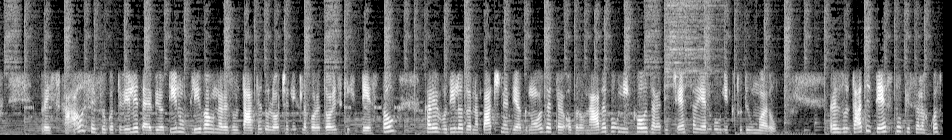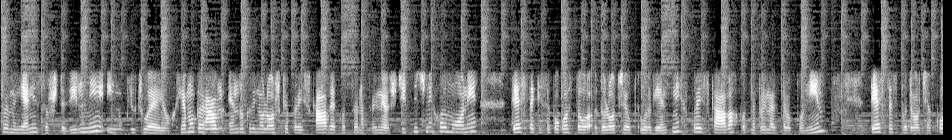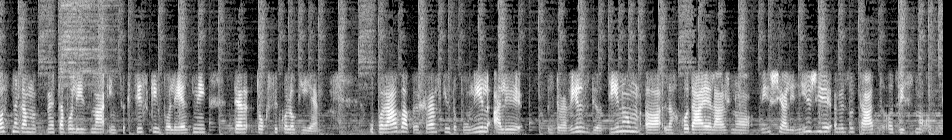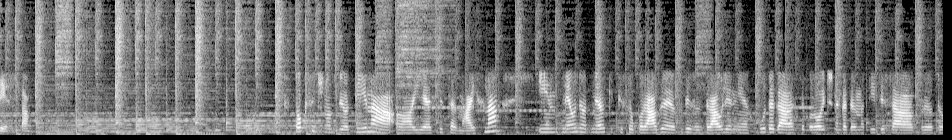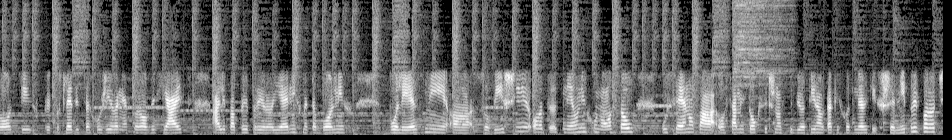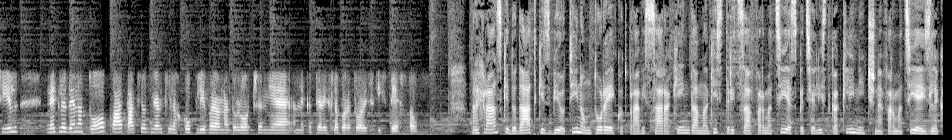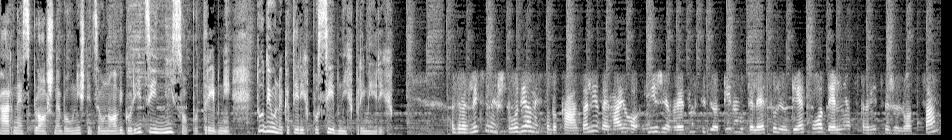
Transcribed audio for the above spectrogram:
preiskav. Se so ugotovili, da je biotin vplival na rezultate določenih laboratorijskih testov, kar je vodilo do napačne diagnoze ter obravnave bolnikov, zaradi česar je en bolnik tudi umrl. Rezultati testov, ki so lahko spremenjeni, so številni in vključujejo hemogram, endokrinološke preiskave, kot so naprimer ščitnični hormoni, teste, ki se pogosto določajo v urgentnih preiskavah, kot naprimer troponin, teste z področja kostnega metabolizma, infekcijskih bolezni ter toksikologije. Uporaba prehranskih dopolnil ali zdravil z biotinom uh, lahko daje lažno višji ali nižji rezultat, odvisno od testa. Toksičnost biotina uh, je sicer majhna in dnevni odmerki, ki se uporabljajo tudi za zdravljenje hudega seboroičnega dermatitisa pri otrocih, pri posledicah uživanja surovih jajc ali pa pri prirojenih metabolnih bolezni, uh, so višji od dnevnih vnosov vseeno pa o sami toksičnosti biotina v takih odmerkih še ni priporočil. Ne glede na to, pa taki odmerki lahko vplivajo na določanje nekaterih laboratorijskih testov. Prehranski dodatki z biotinom, torej, kot pravi Sara Kenda, magistrica farmacije, specialistka klinične farmacije iz lekarne splošne bolnišnice v Novi Gorici, niso potrebni, tudi v nekaterih posebnih primerjih. Z različnimi študijami so dokazali, da imajo nižje vrednosti biotina v telesu ljudje po delni odstranitvi želodca,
